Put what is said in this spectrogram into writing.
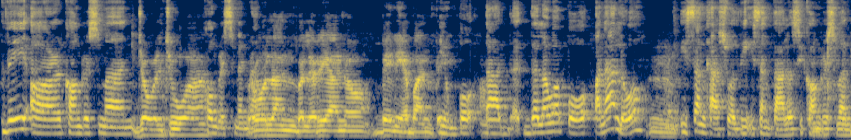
They are Congressman Joel Chua, Congressman Roland Valeriano, Benny Abante. Yung po, d- dalawa po, panalo, isang casualty, isang talo si Congressman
